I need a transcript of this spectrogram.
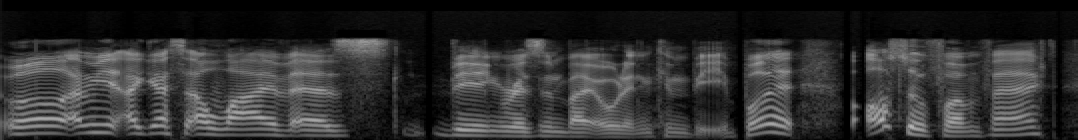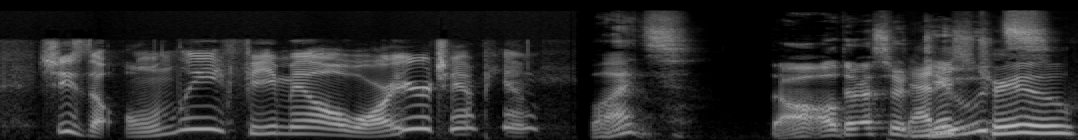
I mean, I guess alive as being risen by Odin can be. But also, fun fact, she's the only female warrior champion. What? All the rest are That is dudes? true.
